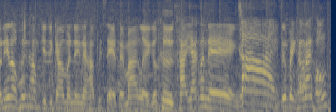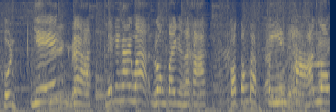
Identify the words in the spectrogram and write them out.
ตอนนี้เราเพิ่งทำกิจกรรมอันหนึงนะครับ พิเศษไปมากเลยก็คือคายักนั่นเองใช่ ซึ่งเป็นครั้งแรกของคุณยิงยิงนะนะครัคะบผมเรียกง่ายๆว่าลงไปเนี่ยนะคะ ก็ต้องแบบปีนผาลง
